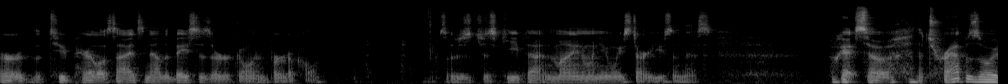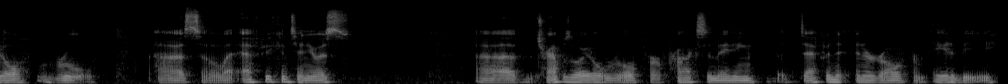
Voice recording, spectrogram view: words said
or the two parallel sides, now the bases are going vertical. So just, just keep that in mind when you, we start using this. Okay, so the trapezoidal rule. Uh, so let f be continuous. Uh, the trapezoidal rule for approximating the definite integral from a to b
